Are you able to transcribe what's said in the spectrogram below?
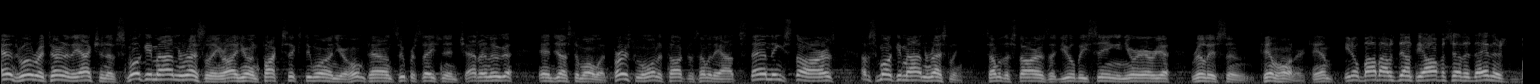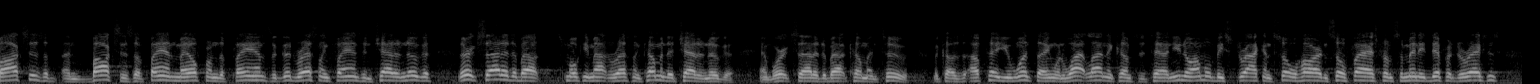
Fans will return to the action of Smoky Mountain Wrestling right here on Fox 61, your hometown superstation in Chattanooga, in just a moment. First, we want to talk to some of the outstanding stars of Smoky Mountain Wrestling. Some of the stars that you'll be seeing in your area really soon. Tim Horner. Tim? You know, Bob, I was down at the office the other day, and there's boxes of, and boxes of fan mail from the fans, the good wrestling fans in Chattanooga. They're excited about Smoky Mountain Wrestling coming to Chattanooga, and we're excited about coming too. Because I'll tell you one thing, when White Lightning comes to town, you know I'm going to be striking so hard and so fast from so many different directions,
